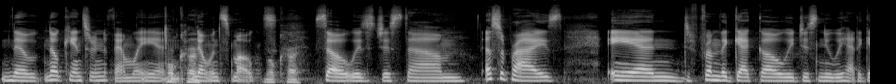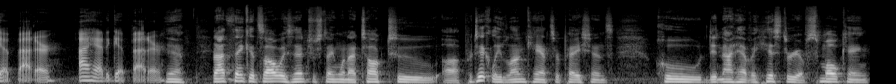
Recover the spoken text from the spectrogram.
no no cancer in the family, and Okay. no one smokes. Okay. So it was just um, a surprise, and from the get go, we just knew we had to get better. I had to get better. Yeah. And I think it's always interesting when I talk to uh, particularly lung cancer patients who did not have a history of smoking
